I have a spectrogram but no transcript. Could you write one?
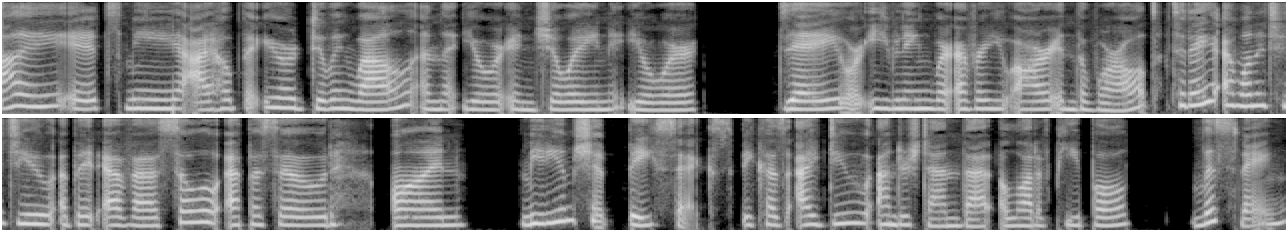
Hi, it's me. I hope that you're doing well and that you're enjoying your day or evening wherever you are in the world. Today, I wanted to do a bit of a solo episode on mediumship basics because I do understand that a lot of people listening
